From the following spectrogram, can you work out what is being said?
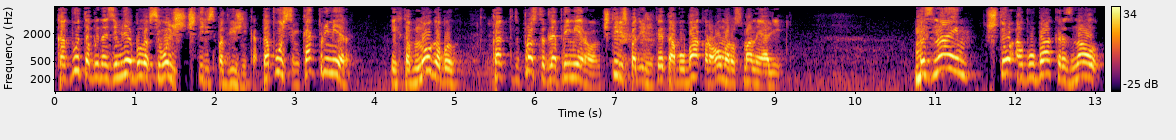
как будто бы на земле было всего лишь четыре сподвижника. Допустим, как пример, их там много было, как, просто для примера вам, четыре сподвижника, это Абу Бакр, Омар, Усман и Али. Мы знаем, что Абу Бакр знал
